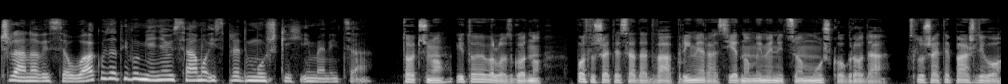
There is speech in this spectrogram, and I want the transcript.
Članovi se u akuzativu mijenjaju samo ispred muških imenica. Točno, i to je vrlo zgodno. Poslušajte sada dva primjera s jednom imenicom muškog roda. Slušajte pažljivo.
